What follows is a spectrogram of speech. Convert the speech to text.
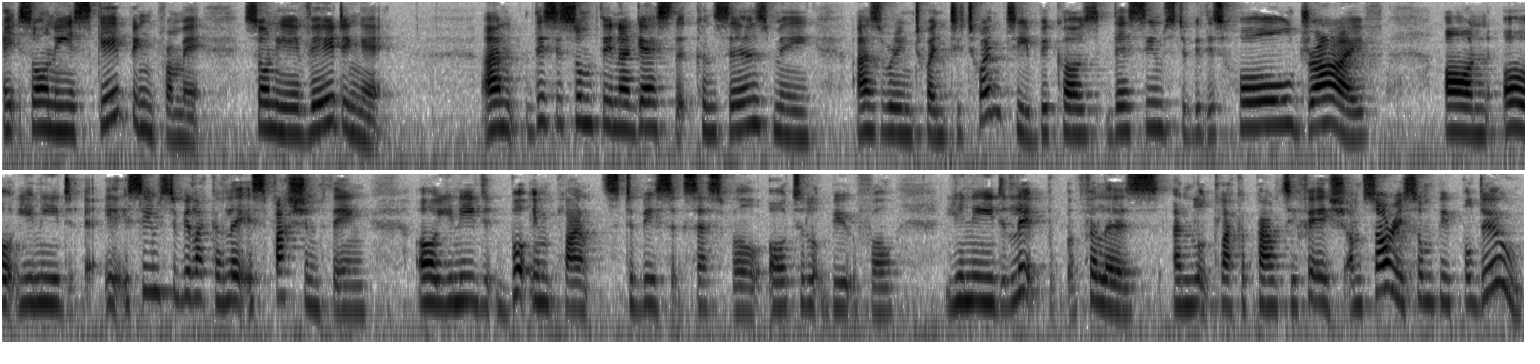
It's only escaping from it, it's only evading it. And this is something I guess that concerns me as we're in 2020 because there seems to be this whole drive on, oh, you need, it seems to be like a latest fashion thing. Oh, you need butt implants to be successful or to look beautiful. You need lip fillers and look like a pouty fish. I'm sorry, some people do.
